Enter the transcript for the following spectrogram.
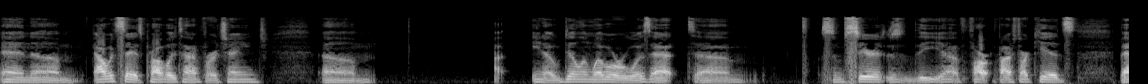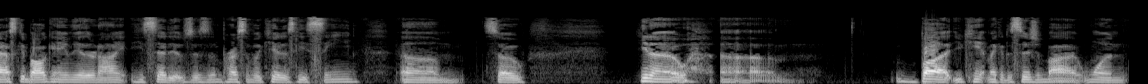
and um, I would say it's probably time for a change. Um, you know, Dylan Weber was at um, some serious the uh, five star kids basketball game the other night. He said it was as impressive a kid as he's seen. Um, so, you know, um, but you can't make a decision by one,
